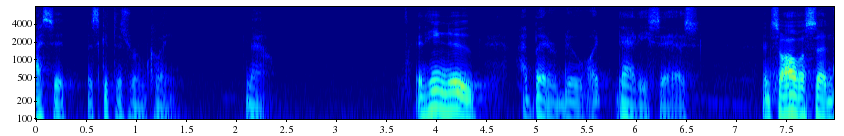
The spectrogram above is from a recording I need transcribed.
I said, let's get this room clean now. And he knew, I better do what daddy says. And so all of a sudden,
